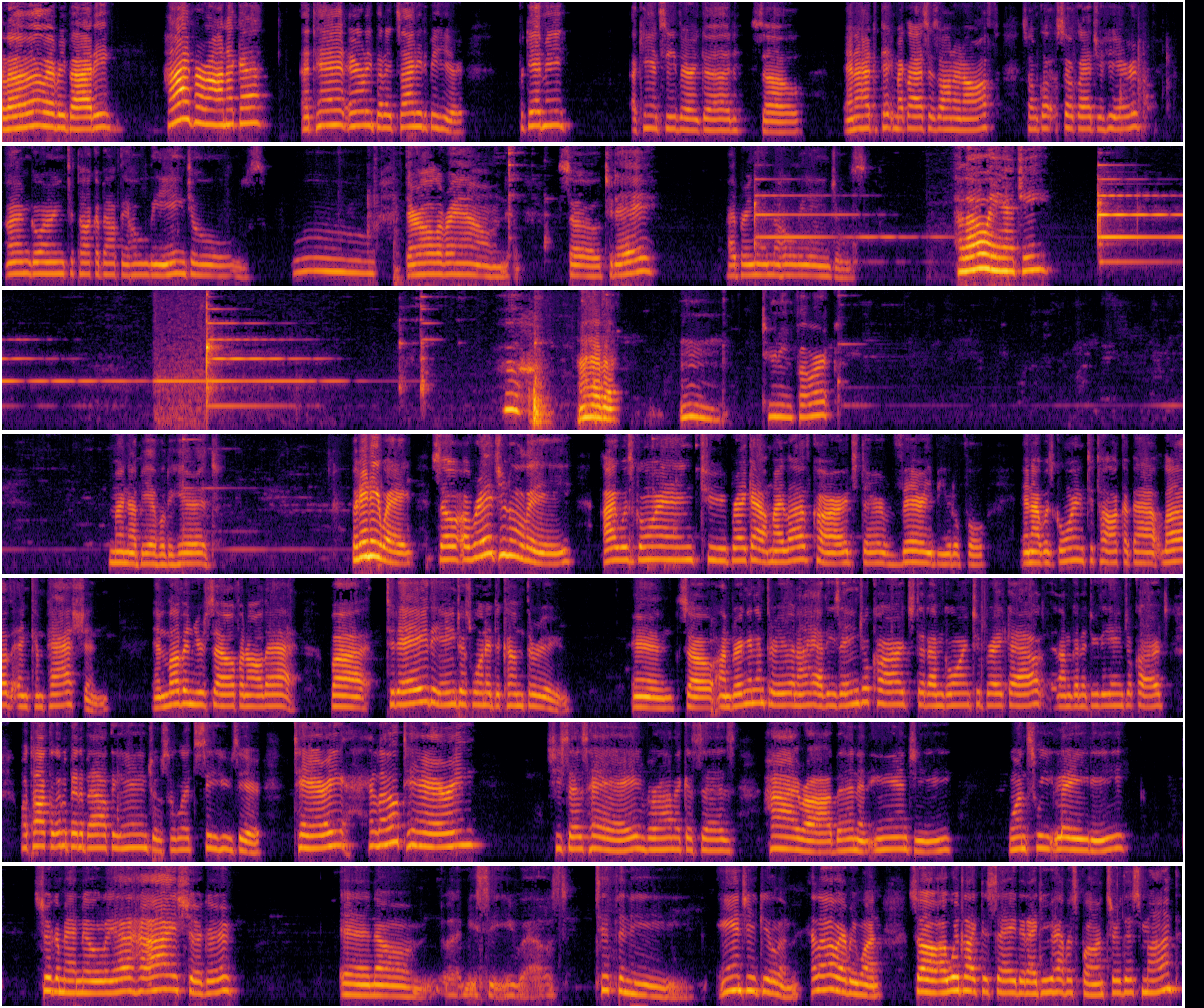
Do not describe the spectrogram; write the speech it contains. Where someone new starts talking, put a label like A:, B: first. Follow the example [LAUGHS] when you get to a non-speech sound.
A: Hello, everybody. Hi, Veronica. A tad early, but excited to be here. Forgive me, I can't see very good, so and I had to take my glasses on and off. So I'm gl- so glad you're here. I'm going to talk about the holy angels. Ooh, they're all around. So today, I bring in the holy angels. Hello, Angie. I have a mm, tuning fork. Might not be able to hear it. But anyway, so originally I was going to break out my love cards. They're very beautiful. And I was going to talk about love and compassion and loving yourself and all that. But today the angels wanted to come through. And so I'm bringing them through, and I have these angel cards that I'm going to break out, and I'm going to do the angel cards. We'll talk a little bit about the angels. So let's see who's here. Terry. Hello, Terry. She says, hey. And Veronica says, hi, Robin. And Angie, one sweet lady. Sugar Magnolia. Hi, Sugar. And um, let me see who else. Tiffany, Angie Gillen. Hello, everyone. So I would like to say that I do have a sponsor this month,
